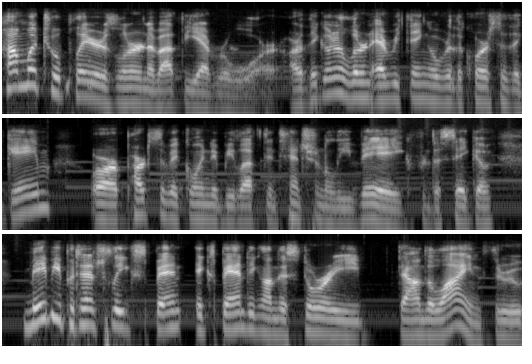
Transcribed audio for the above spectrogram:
How much will players learn about the Everwar? Are they going to learn everything over the course of the game, or are parts of it going to be left intentionally vague for the sake of maybe potentially expand, expanding on this story down the line through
